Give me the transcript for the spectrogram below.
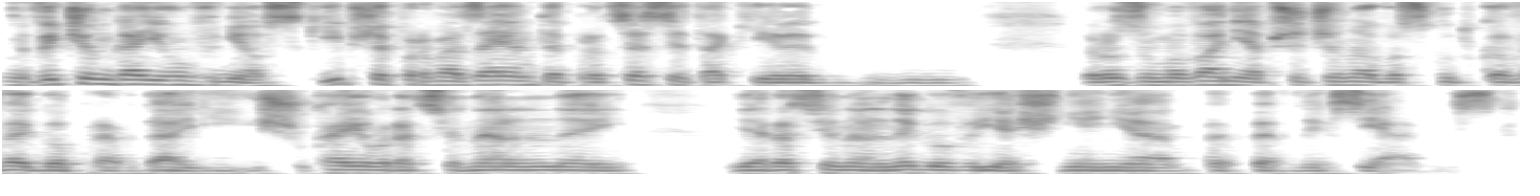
wyciągają wnioski, przeprowadzają te procesy takie mm, rozumowania przyczynowo-skutkowego, prawda, i szukają racjonalnej, racjonalnego wyjaśnienia pewnych zjawisk.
